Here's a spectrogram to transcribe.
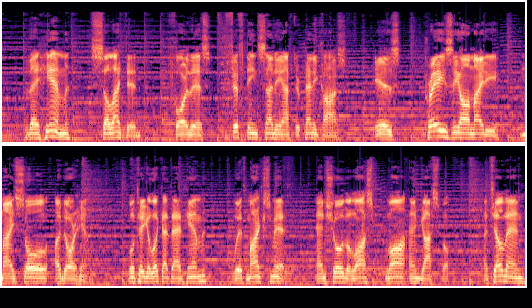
the hymn selected for this 15th Sunday after Pentecost is Praise the Almighty, my soul adore him. We'll take a look at that hymn with Mark Smith and show the lost law and gospel. Until then,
